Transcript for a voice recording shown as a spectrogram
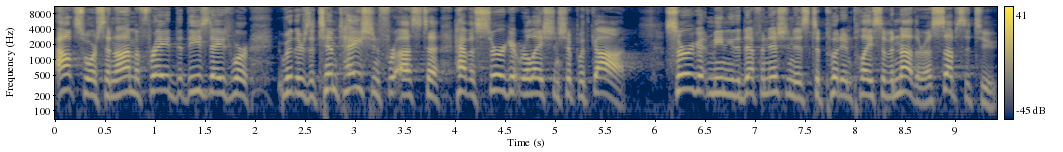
outsource it. And I'm afraid that these days where, where there's a temptation for us to have a surrogate relationship with God. Surrogate meaning the definition is to put in place of another, a substitute,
